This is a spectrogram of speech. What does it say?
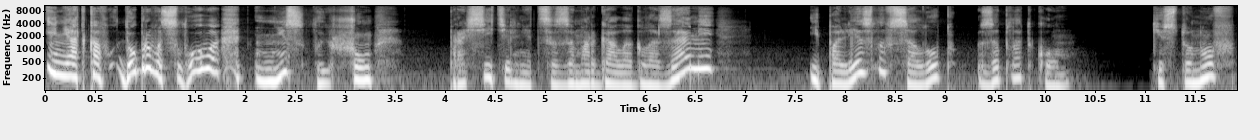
и ни от кого доброго слова не слышу. Просительница заморгала глазами и полезла в салоп за платком. Кистунов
